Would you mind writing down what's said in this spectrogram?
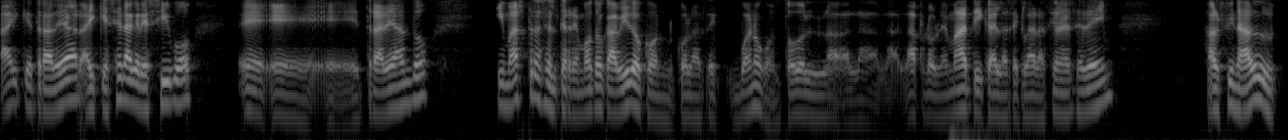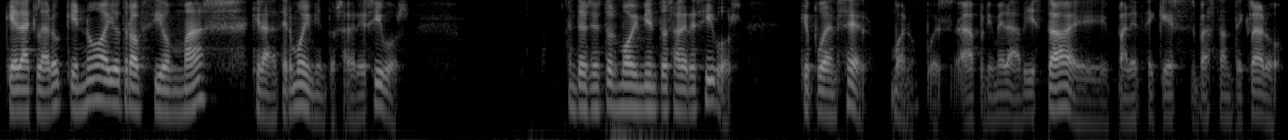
Hay que tradear, hay que ser agresivo eh, eh, eh, tradeando y más tras el terremoto que ha habido con, las de, bueno con toda la, la, problemática y las declaraciones de Dame. Al final queda claro que no hay otra opción más que la de hacer movimientos agresivos. Entonces, estos movimientos agresivos, ¿qué pueden ser? Bueno, pues a primera vista eh, parece que es bastante claro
